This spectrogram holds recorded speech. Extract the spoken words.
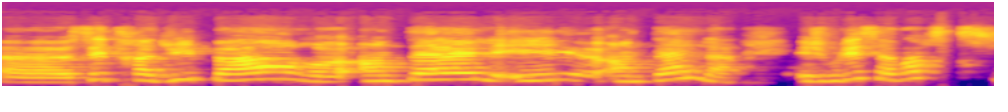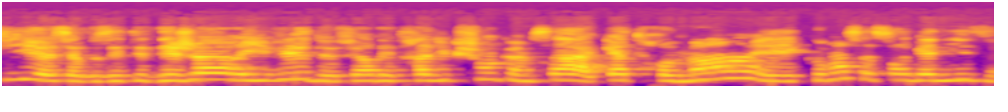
Euh, c'est traduit par euh, un tel et un tel. Et je voulais savoir si ça vous était déjà arrivé de faire des traductions comme ça à quatre mains et comment ça s'organise?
